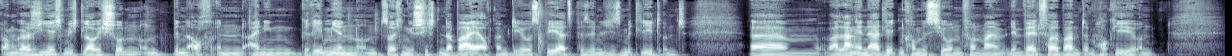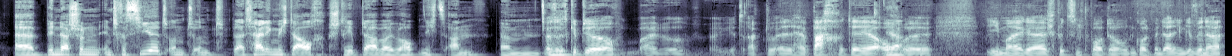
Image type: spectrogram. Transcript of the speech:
engagiere ich mich, glaube ich, schon und bin auch in einigen Gremien und solchen Geschichten dabei, auch beim DOSB als persönliches Mitglied und ähm, war lange in der Athletenkommission von meinem, dem Weltverband im Hockey und äh, bin da schon interessiert und, und beteilige mich da auch, strebt da aber überhaupt nichts an. Ähm, also es gibt ja auch also jetzt aktuell Herr Bach, der ja auch ja. Äh, ehemaliger Spitzensportler und Goldmedaillengewinner.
